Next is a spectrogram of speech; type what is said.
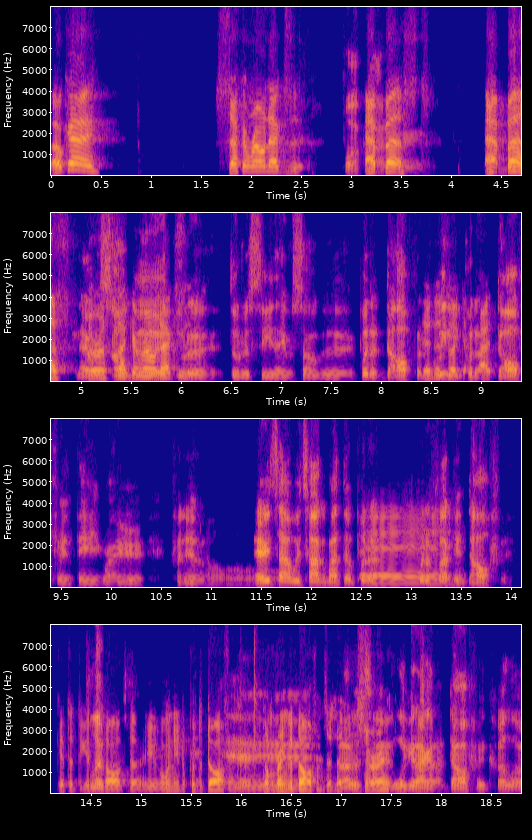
okay, second round exit Fuck at best. At best, They they're were a so second good round exit. through the through the sea. They were so good. Put a dolphin. And We like, put a I- dolphin thing right here for them. Oh. Every time we talk about them, put a Yeah, put yeah, a fucking yeah. dolphin. Get the get the dolphin. We need to put the dolphins. in. Yeah, Don't bring the dolphins into I'm this, all right? Look, I got a dolphin color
